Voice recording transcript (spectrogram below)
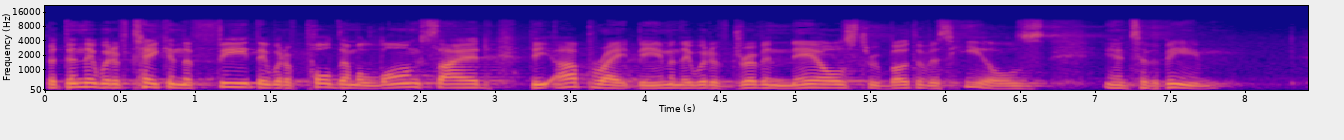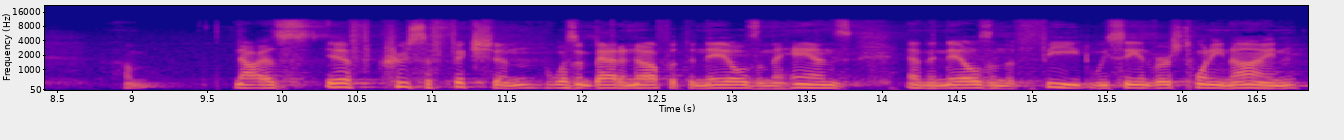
but then they would have taken the feet, they would have pulled them alongside the upright beam, and they would have driven nails through both of his heels into the beam. Now, as if crucifixion wasn't bad enough with the nails in the hands and the nails in the feet, we see in verse 29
